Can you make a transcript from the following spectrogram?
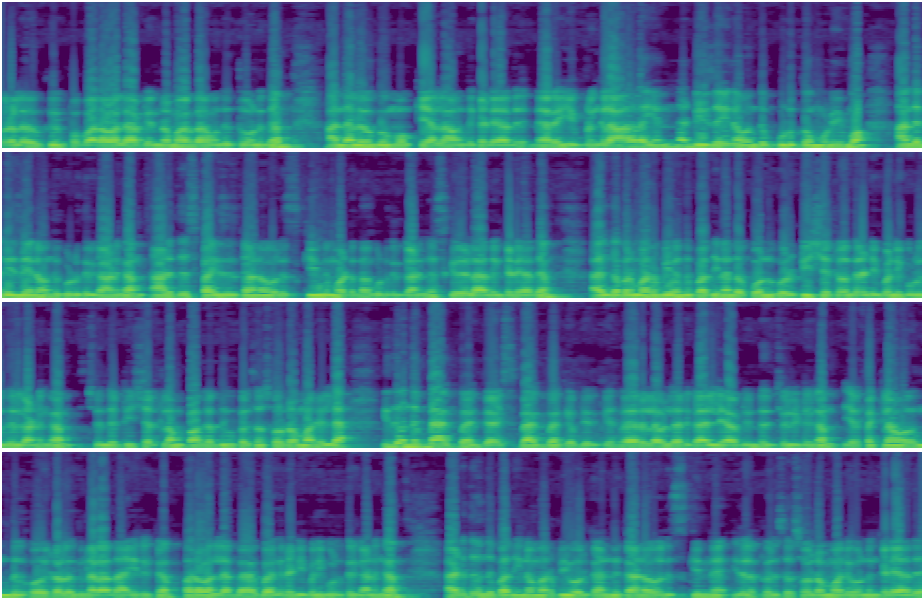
ஓரளவுக்கு இப்போ பரவாயில்ல அப்படின்ற மாதிரி தான் வந்து தோணுது. அந்த அளவுக்கு மொக்கையெல்லாம் வந்து கிடையாது. நிறைய இவங்களால என்ன டிசைனை வந்து கொடுக்க முடியுமோ அந்த டிசைனை வந்து கொடுத்துருக்கானுங்க. அடுத்து ஸ்பைசஸ்க்கான ஒரு ஸ்கின் மட்டும் தான் கொடுத்துருக்கானுங்க ஸ்கில் அதுவும் கிடையாது. அதுக்கப்புறம் மறுபடியும் வந்து பார்த்தீங்கன்னா அந்த பொண்ணுக்கு ஒரு டிஷர்ட் வந்து ரெடி பண்ணி கொடுத்துருக்கானுங்க. ஸோ இந்த டிஷர்ட்லாம் பார்க்கறதுக்கு பெருசாக சொல்ற மாதிரி இல்லை. இது வந்து பேக் பேக் கைஸ் பேக் பேக் எப்படி இருக்கு? வேற லெவலில் இருக்கா இல்லையா? அப்படின்றது சொல்லிட்டுங்க எஃபெக்ட்லாம் வந்து ஓரளவுக்கு நல்லா தான் இருக்கு. பரவாயில்ல பேக் பேக் ரெடி பண்ணி கொடுத்துருக்கானுங்க. அடுத்து வந்து பார்த்தீங்கன்னா மறுபடியும் ஒரு கண்ணுக்கான ஒரு ஸ்கின்னு இதில் பெருசாக சொல்கிற மாதிரி ஒன்றும் கிடையாது.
